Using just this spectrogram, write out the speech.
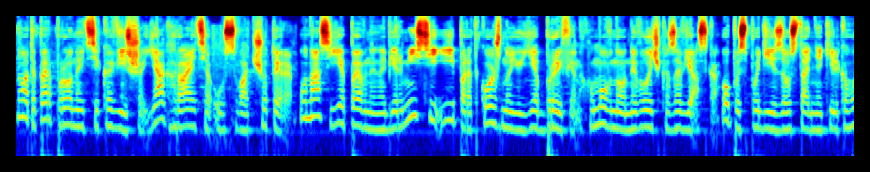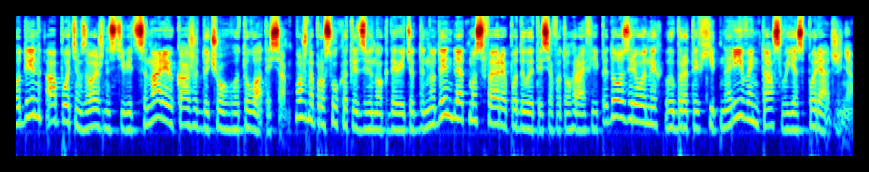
Ну а тепер про найцікавіше, як грається у SWAT 4. У нас є певний набір місій, і перед кожною є брифінг, умовно невеличка зав'язка, опис подій за останні кілька годин, а потім, в залежності від сценарію, кажуть до чого готуватися. Можна прослухати дзвінок 911 для атмосфери, подивитися фотографії підозрюваних, вибрати вхід на рівень та своє спорядження.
